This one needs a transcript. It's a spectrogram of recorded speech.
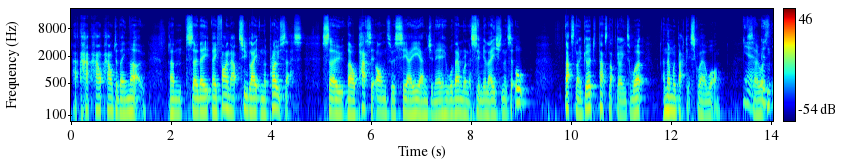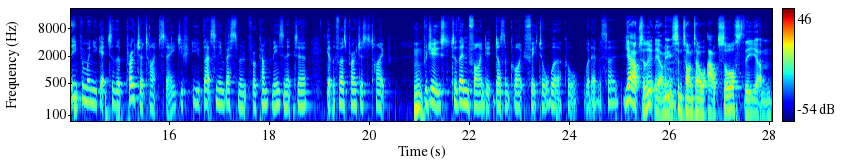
how how do they know? Um, so they they find out too late in the process. So they'll pass it on to a CAE engineer who will then run a simulation and say, "Oh, that's no good. That's not going to work," and then we're back at square one. Yeah, So, uh, because even when you get to the prototype stage, if you, that's an investment for a company, isn't it, to get the first prototype Mm. produced, to then find it doesn't quite fit or work or whatever. So Yeah, absolutely. I mean, sometimes I'll outsource the um,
